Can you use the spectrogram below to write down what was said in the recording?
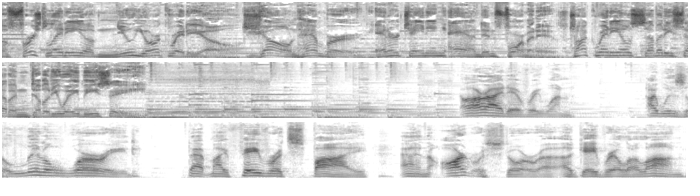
The First Lady of New York Radio, Joan Hamburg. Entertaining and informative. Talk Radio 77 WABC. All right, everyone. I was a little worried that my favorite spy and art restorer, uh, Gabriel Allon,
